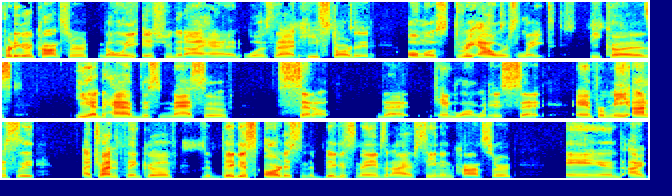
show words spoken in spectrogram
pretty good concert. The only issue that I had was that he started almost three hours late because he had to have this massive setup that came along with his set. And for me, honestly, I try to think of the biggest artists and the biggest names that I have seen in concert. And I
